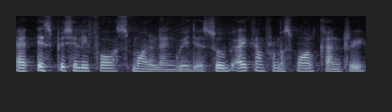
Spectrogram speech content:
and especially for smaller languages. So I come from a small country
